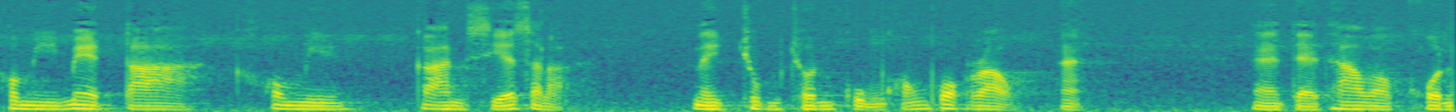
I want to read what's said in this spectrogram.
เขามีเมตตา เขามีการเสียสละในชุมชนกลุ่มของพวกเราแต่ถ้าว่าคน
